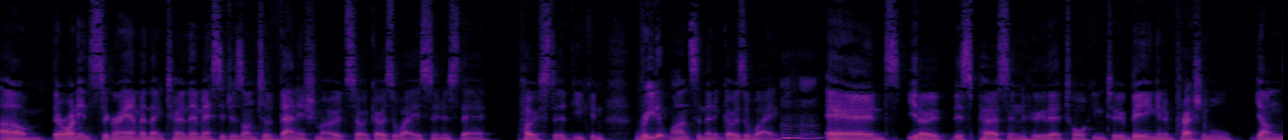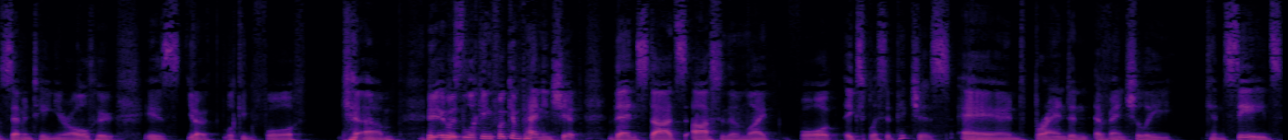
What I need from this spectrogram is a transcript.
um, they're on Instagram and they turn their messages onto vanish mode. So it goes away as soon as they're posted. You can read it once and then it goes away. And, you know, this person who they're talking to, being an impressionable young 17 year old who is, you know, looking for, um, who was looking for companionship, then starts asking them like for explicit pictures. And Brandon eventually concedes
